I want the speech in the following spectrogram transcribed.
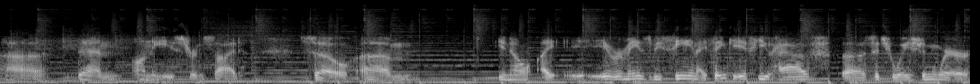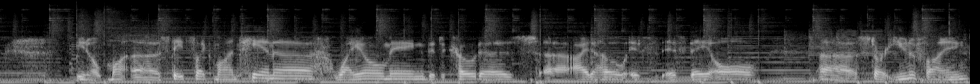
uh, than on the eastern side. So. Um, you know, I, it remains to be seen. I think if you have a situation where, you know, uh, states like Montana, Wyoming, the Dakotas, uh, Idaho, if if they all uh, start unifying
